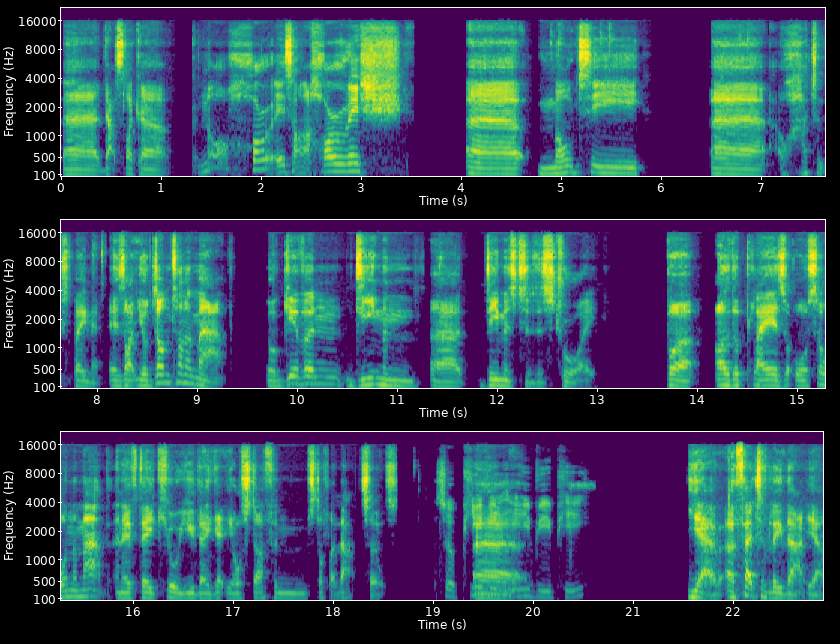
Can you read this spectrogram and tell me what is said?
uh that's like a not horror it's like a horrorish uh multi uh oh how to explain it it's like you're dumped on a map you're given demon uh demons to destroy but other players are also on the map and if they kill you they get your stuff and stuff like that so it's So Uh, PvE VP. Yeah effectively that yeah.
